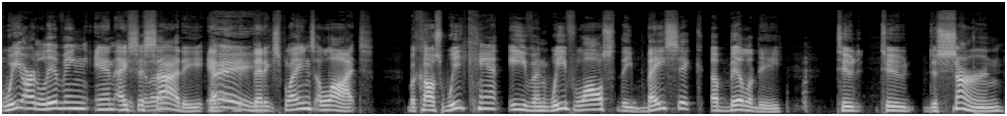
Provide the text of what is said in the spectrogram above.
We are living in a society Hey. that explains a lot because we can't even. We've lost the basic ability to to discern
